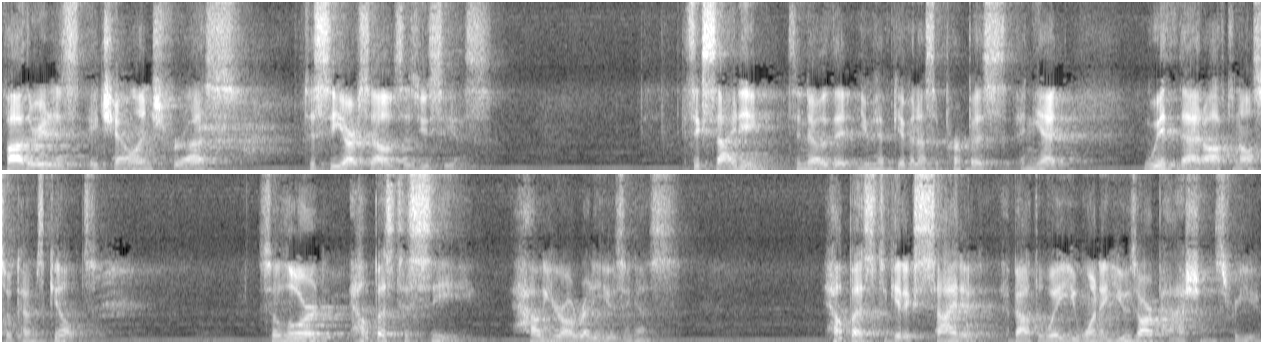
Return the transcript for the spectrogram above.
Father, it is a challenge for us to see ourselves as you see us. It's exciting to know that you have given us a purpose, and yet with that often also comes guilt. So, Lord, help us to see how you're already using us. Help us to get excited about the way you want to use our passions for you.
